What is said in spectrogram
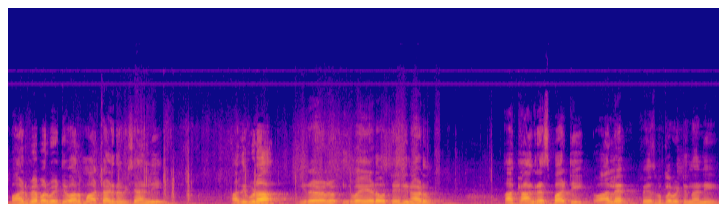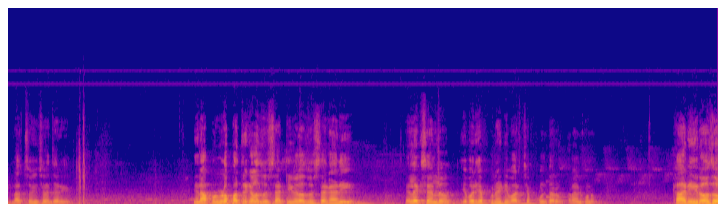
బాండ్ పేపర్ పెట్టి వారు మాట్లాడిన విషయాన్ని అది కూడా ఇరవై ఇరవై ఏడవ తేదీ నాడు ఆ కాంగ్రెస్ పార్టీ వాళ్ళే ఫేస్బుక్లో పెట్టిందని నాకు చూపించడం జరిగింది. నేను అప్పుడు కూడా పత్రికలో చూసినా టీవీలో చూసినా కానీ ఎలక్షన్లు ఎవరు చెప్పుకునేటి వారు చెప్పుకుంటారు అని అనుకున్నాం. కానీ ఈరోజు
